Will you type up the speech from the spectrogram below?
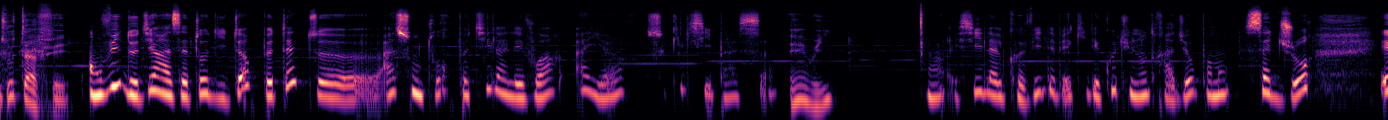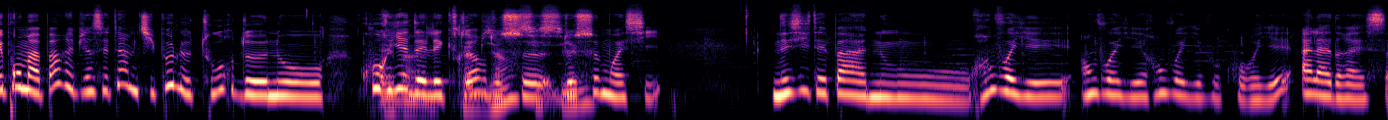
Tout à fait. envie de dire à cet auditeur, peut-être euh, à son tour, peut-il aller voir ailleurs ce qu'il s'y passe? Eh oui. Hein, Et s'il a le Covid, eh bien qu'il écoute une autre radio pendant 7 jours. Et pour ma part, eh bien c'était un petit peu le tour de nos courriers Eh ben, des lecteurs bien, de, ce, de ce mois-ci. N'hésitez pas à nous renvoyer, envoyer, renvoyer vos courriers à l'adresse.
